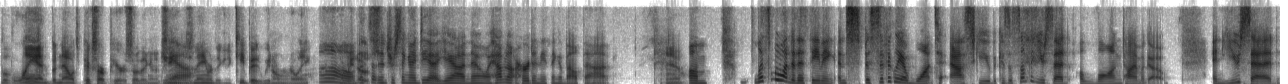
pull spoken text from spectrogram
the land but now it's Pixar Pier so are they going to change Yeah. the name or are they going to keep it we don't really Oh, that's an interesting idea. Yeah, no, I have not heard anything about that. yeah Um, let's move on to the theming, and specifically, I want to ask you because it's something you said a long time ago, and you said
